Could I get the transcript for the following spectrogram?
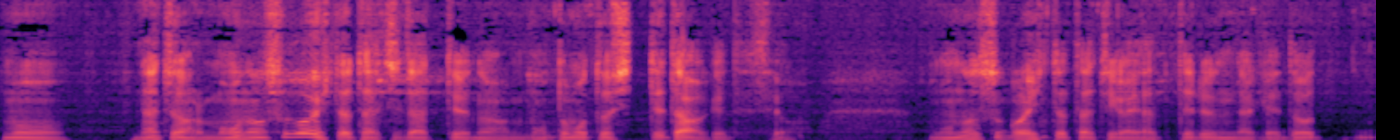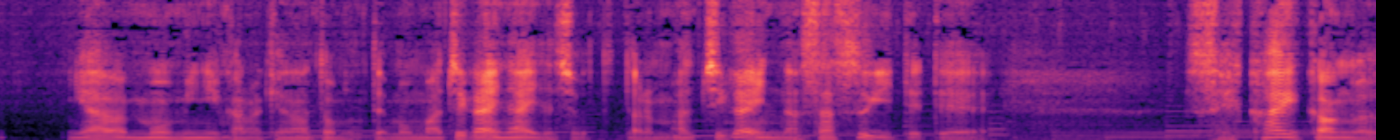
もうなんていうのものすごい人たちだっていうのはもともと知ってたわけですよ。ものすごい人たちがやってるんだけどいやもう見に行かなきゃなと思ってもう間違いないでしょって言ったら間違いなさすぎてて世界観が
